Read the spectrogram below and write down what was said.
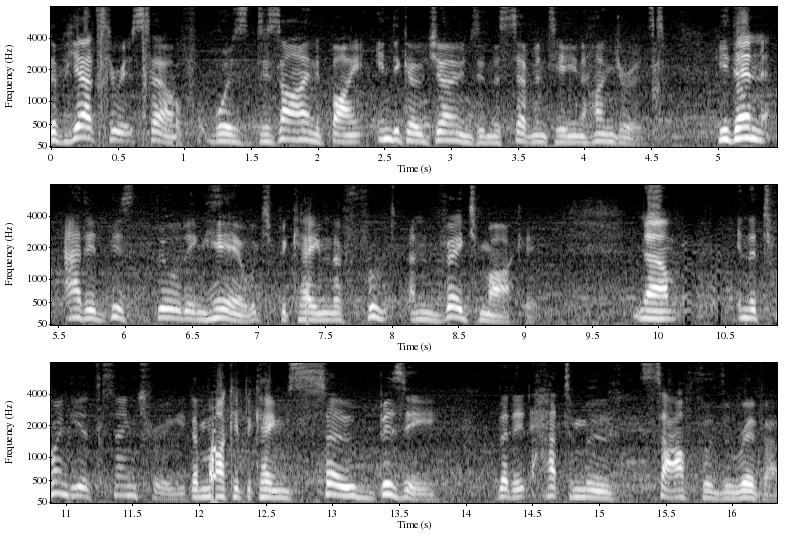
The piazza itself was designed by Inigo Jones in the 1700s. He then added this building here, which became the fruit and veg market. Now, in the 20th century, the market became so busy that it had to move south of the river.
